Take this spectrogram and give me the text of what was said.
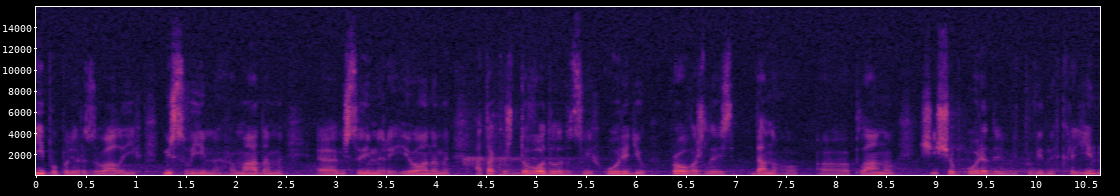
і популяризували їх між своїми громадами, е, між своїми регіонами, а також доводили до своїх урядів про важливість даного е, плану, і щоб уряди відповідних країн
